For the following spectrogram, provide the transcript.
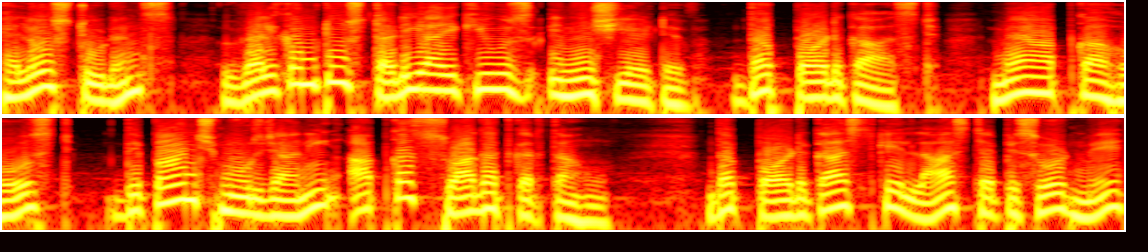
Hello students welcome to study I Q's initiative the podcast मैं आपका होस्ट दीपांश मूरजानी, आपका स्वागत करता हूँ। द पॉडकास्ट के लास्ट एपिसोड में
